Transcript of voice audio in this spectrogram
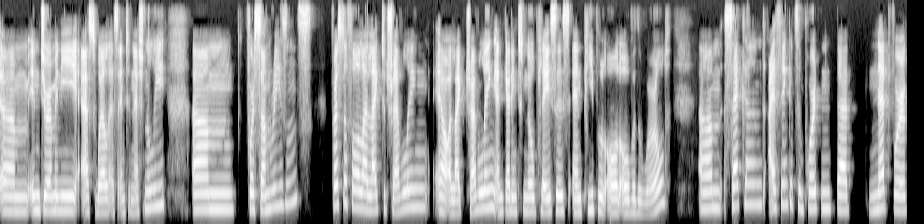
um, in Germany as well as internationally. Um, for some reasons, first of all, I like to traveling. Uh, I like traveling and getting to know places and people all over the world. Um, second, I think it's important that network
